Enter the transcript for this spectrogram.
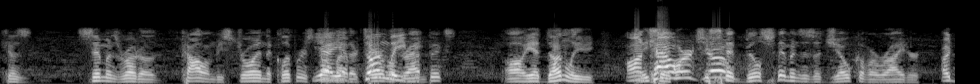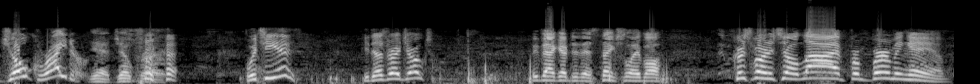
because Simmons wrote a column destroying the Clippers, Yeah, talking yeah, about their Dunleavy. draft picks. Oh, yeah, Dunleavy. On he Cowherd said, Show? He said Bill Simmons is a joke of a writer. A joke writer. Yeah, joke writer. Which he is. He does write jokes. Be back after this. Thanks, Schlabach. Chris Vernon Show live from Birmingham.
